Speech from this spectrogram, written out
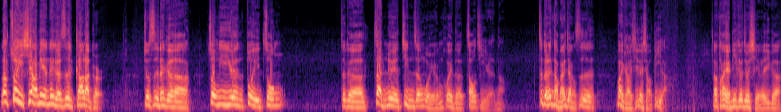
那最下面那个是 Gallagher，就是那个众议院对中。这个战略竞争委员会的召集人啊，这个人坦白讲是麦卡锡的小弟啦，那他也立刻就写了一个，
